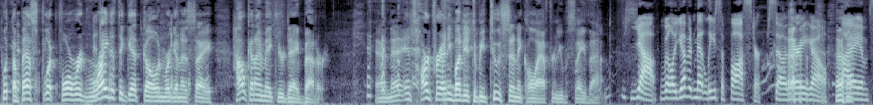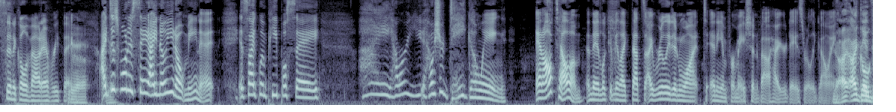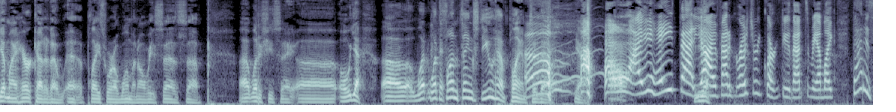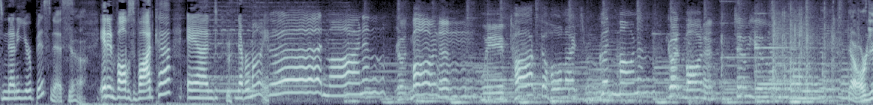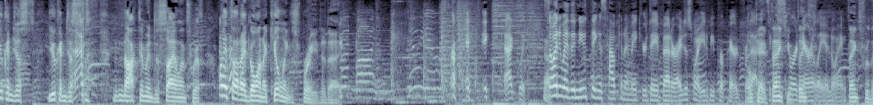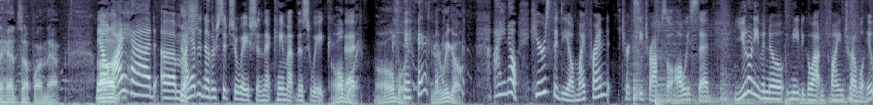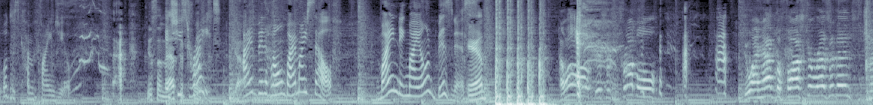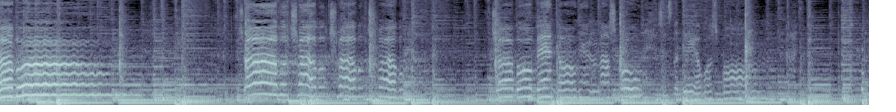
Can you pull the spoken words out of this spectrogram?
put the best foot forward right at the get go, and we're gonna say, "How can I make your day better?" And uh, it's hard for anybody to be too cynical after you say that. Yeah, well, you haven't met Lisa Foster, so there you go. I am cynical about everything. Yeah, I just want to say, I know you don't mean it. It's like when people say, "Hi, how are you? How's your day going?" And I'll tell them, and they look at me like, "That's I really didn't want any information about how your day is really going." Yeah, I, I go get my hair cut at a, a place where a woman always says, uh, uh, "What does she say?" Uh, oh yeah, uh, what what fun things do you have planned today? Yeah, Oh, I hate that. Yeah, Yeah. I've had a grocery clerk do that to me. I'm like, that is none of your business. Yeah. It involves vodka and never mind. Good morning. Good morning. We've talked the whole night through. Good morning. Good morning to you. yeah, or you can just you can just knock them into silence with, "I thought I'd go on a killing spree today." right, exactly. So anyway, the new thing is how can I make your day better? I just want you to be prepared for that. Okay, it's thank you. Thanks- annoying. Thanks for the heads up on that. Now Uh, I had um, I had another situation that came up this week. Oh that- boy, oh boy, here we go. I know. Here's the deal. My friend Trixie Troxel always said, "You don't even know need to go out and find trouble. It will just come find you." Isn't that and she's right. Yeah. I've been home by myself, minding my own business. And hello, this is trouble. Do I have the Foster residence? Trouble, trouble, trouble, trouble, trouble, trouble been dog in my soul since the day I was born.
